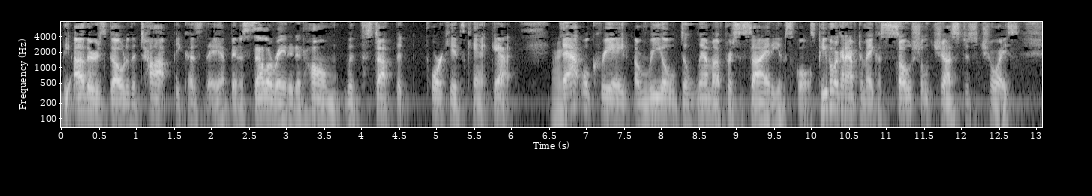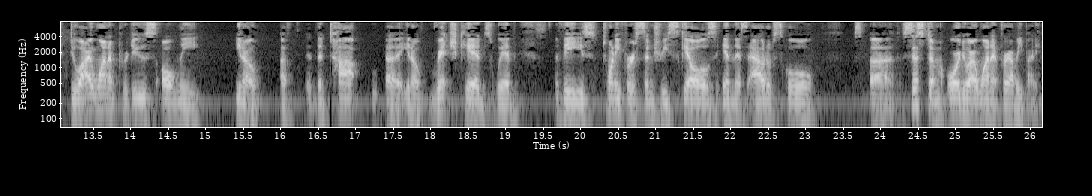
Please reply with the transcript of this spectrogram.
the others go to the top because they have been accelerated at home with stuff that poor kids can't get. Right. That will create a real dilemma for society and schools. People are going to have to make a social justice choice. Do I want to produce only, you know, the top, uh, you know, rich kids with these 21st century skills in this out of school uh, system, or do I want it for everybody?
